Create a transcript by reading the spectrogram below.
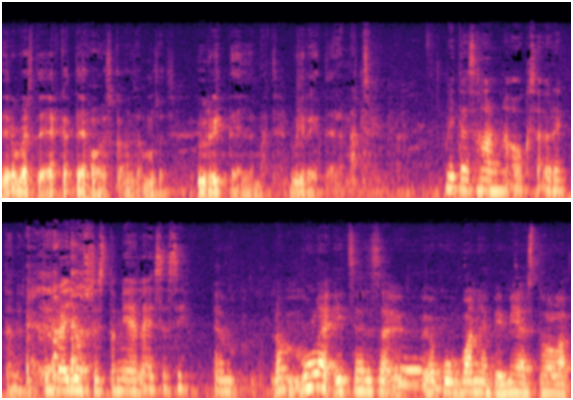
hirveästi ehkä tehoiskaan semmoiset yritelmät, viritelmät. Mites Hanna, onko sä yrittänyt tehdä Jussista mieleisesi? No mulle itse asiassa joku vanhempi mies tuolla,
